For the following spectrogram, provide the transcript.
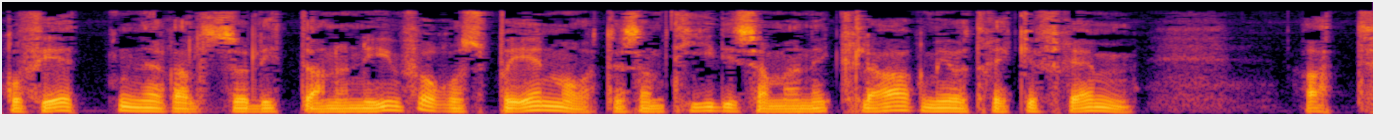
Profeten er altså litt anonym for oss på en måte, samtidig som han er klar med å trekke frem at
